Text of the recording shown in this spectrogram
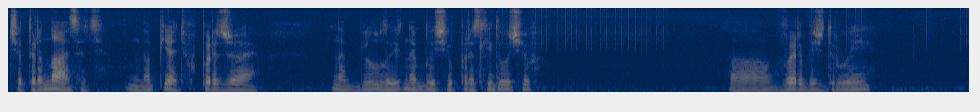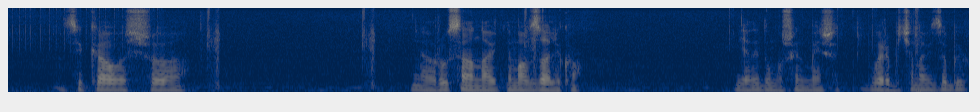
14 на 5 впереджає найближчих переслідувачів. Вербіч другий. Цікаво, що Русана навіть нема в заліку. Я не думав, що він менше Вербіча навіть забив.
